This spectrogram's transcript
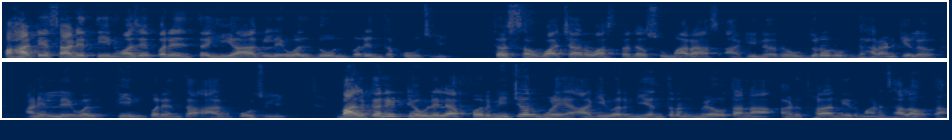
पहाटे साडेतीन वाजेपर्यंत ही आग लेवल दोन पर्यंत पोहोचली. तर सव्वा चार वाजताच्या सुमारास आगीनं रौद्र रूप धारण केलं आणि लेवल तीन पर्यंत आग पोहोचली. बाल्कनीत ठेवलेल्या फर्निचरमुळे आगीवर नियंत्रण मिळवताना अडथळा निर्माण झाला होता.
